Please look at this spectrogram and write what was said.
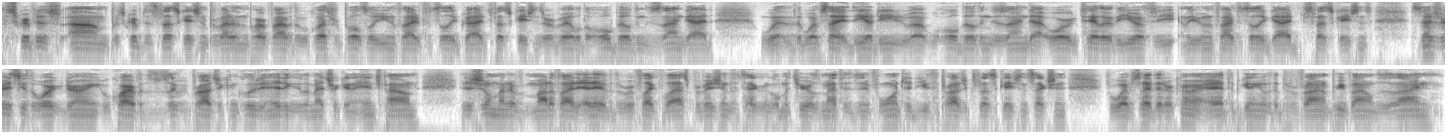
Prescriptive um, Prescriptive Specifications provided in Part 5 of the Request for Proposal Unified Facility Guide Specifications are available. The Whole Building Design Guide, the website DoD uh, wholebuildingdesign.org. Tailor the UFC and the Unified Facility Guide Specifications. It's necessary to see the work during required for the specific project including editing of the metric and inch pound, additional modified edit of the reflect the last provision of the technical materials methods, and if warranted, use the project specification section for website that are current at the beginning of the pre-final design.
